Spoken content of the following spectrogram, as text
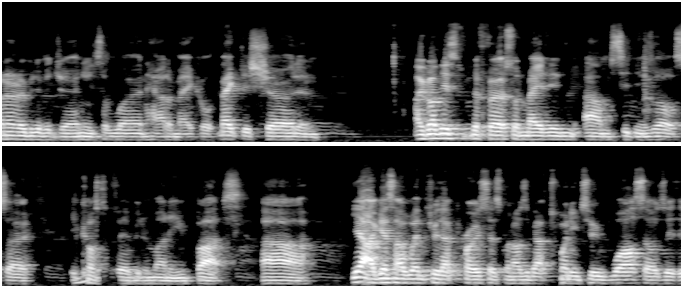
went on a bit of a journey to learn how to make make this shirt. And I got this, the first one made in um, Sydney as well. So it cost a fair bit of money. But uh, yeah, I guess I went through that process when I was about 22 whilst I was at,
